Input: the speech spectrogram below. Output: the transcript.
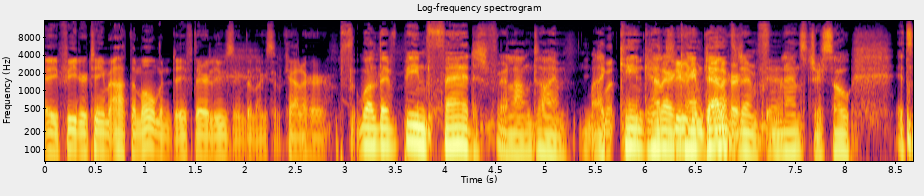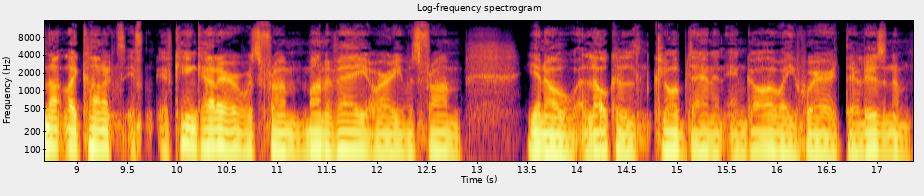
a feeder team at the moment if they're losing the likes of Kelleher. Well, they've been fed for a long time. Like well, Kelleher came down to them from yeah. Leinster, so it's not like Connacht. If if Cian Kelleher was from Monivea or he was from, you know, a local club down in, in Galway where they're losing him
